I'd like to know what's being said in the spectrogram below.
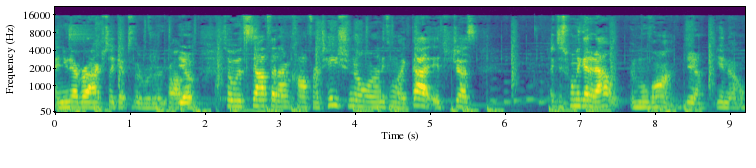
and you never actually get to the root of the problem. Yep. So it's not that I'm confrontational or anything like that. It's just I just want to get it out and move on. Yeah. You know,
